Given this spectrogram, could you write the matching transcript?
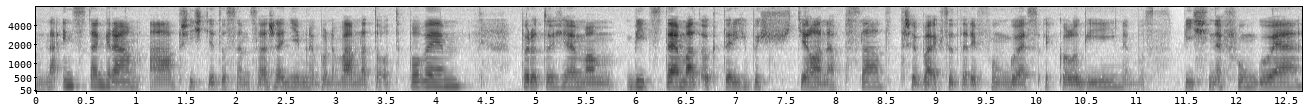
na Instagram a příště to sem zařadím nebo vám na to odpovím, protože mám víc témat, o kterých bych chtěla napsat, třeba jak to tady funguje s ekologií, nebo spíš nefunguje.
